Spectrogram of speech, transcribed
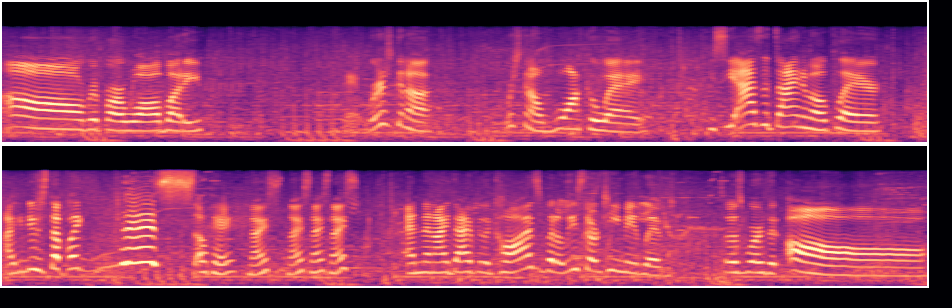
Oh, rip our wall, buddy. Okay, we're just gonna we're just gonna walk away. You see, as a Dynamo player, I can do stuff like this. Okay, nice, nice, nice, nice. And then I die for the cause, but at least our teammate lived. So it's worth it. Oh.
